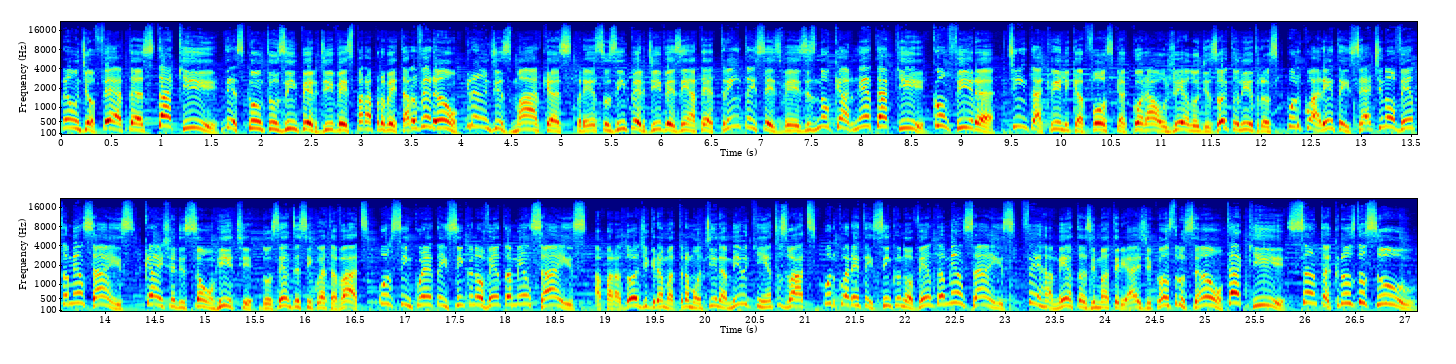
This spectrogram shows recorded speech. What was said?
Verão de ofertas está aqui. Descontos imperdíveis para aproveitar o verão. Grandes marcas, preços imperdíveis em até 36 vezes no Carneta aqui. Confira. Tinta acrílica fosca Coral Gelo 18 litros por R$ 47,90 mensais. Caixa de som Hit 250 watts por R$ 55,90 mensais. Aparador de grama Tramontina 1500 watts por R$ 45,90 mensais. Ferramentas e materiais de construção. Tá aqui. Santa Cruz do Sul.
